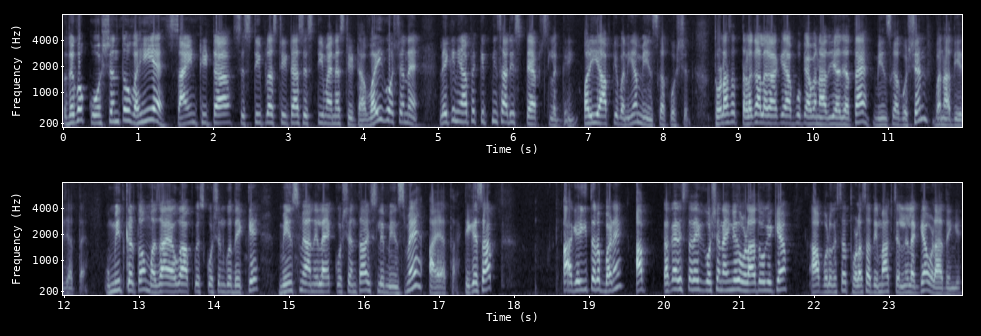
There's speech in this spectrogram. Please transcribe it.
तो देखो क्वेश्चन तो वही है sine theta sixty plus theta sixty minus theta वही क्वेश्चन है। लेकिन यहाँ पे कितनी सारी स्टेप्स लग गई, और ये आपके बन गया मेन्स का क्वेश्चन थोड़ा सा तड़का लगा के आपको क्या बना दिया जाता है? मेन्स का क्वेश्चन बना दिया जाता है। उम्मीद करता हूँ मज़ा आया होगा आपको इस क्वेश्चन को देख के। मेन्स में आने लायक क्वेश्चन था, इसलिए मेन्स में आया था। ठीक है साहब? आगे की तरफ़ बढ़े। अब अगर इस तरह के क्वेश्चन आएँगे तो उड़ा दोगे क्या? आप बोलोगे, सर, थोड़ा सा दिमाग चलने लग गया, उड़ा देंगे।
